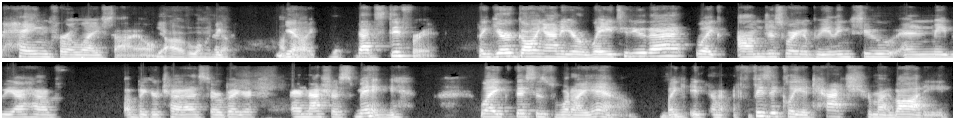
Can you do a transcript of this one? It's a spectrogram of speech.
paying for a lifestyle. Yeah, I have a woman, like, yeah. I'm yeah, not, like yeah. that's different. Like you're going out of your way to do that. Like I'm just wearing a bathing suit and maybe I have a bigger chest or a bigger and that's just me. Like this is what I am. Mm-hmm. Like it's physically attached to my body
